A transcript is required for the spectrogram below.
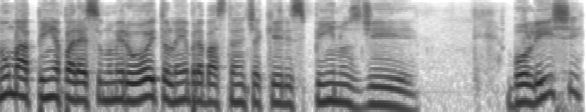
No mapinha aparece o número 8, lembra bastante aqueles pinos de boliche.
